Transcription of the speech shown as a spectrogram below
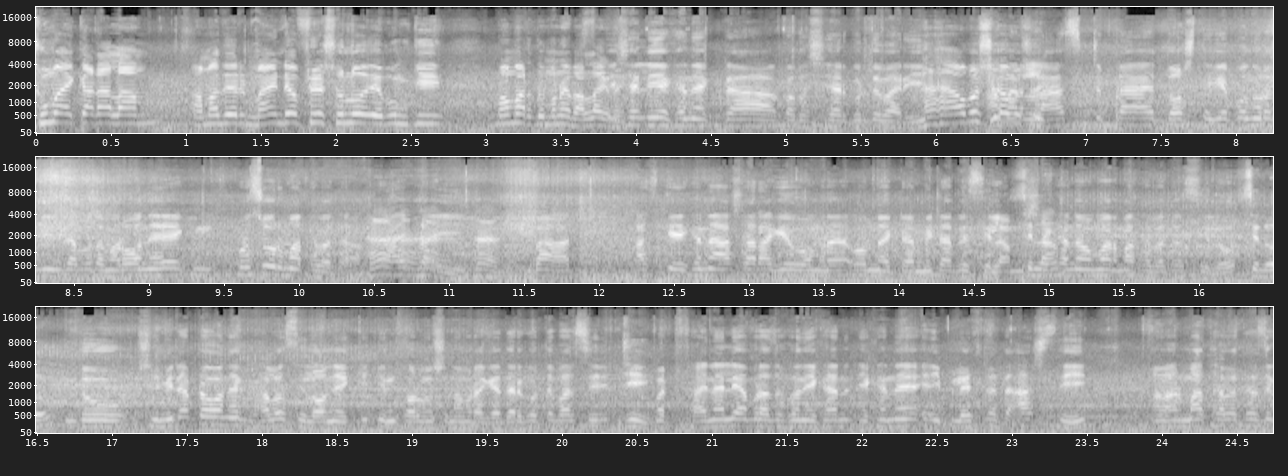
সময় কাটালাম, আমাদের মাইন্ডও ফ্রেশ হলো এবং কি মামার তো মনে হয় ভালো লাগে। স্পেশালি এখানে একটা কথা শেয়ার করতে পারি হ্যাঁ, হ্যাঁ, অবশ্যই, অবশ্যই। লাস্ট প্রায় দশ থেকে পনেরো দিন যাবত আমার অনেক প্রচুর মাথা ব্যথা হ্যাঁ, হ্যাঁ, প্রায় হ্যাঁ। বাট আজকে এখানে আসার আগেও আমরা অন্য একটা মিটাপে ছিলাম। সেখানেও আমার মাথা ব্যথা ছিল ছিল। কিন্তু সেই মিটাপটা অনেক ভালো ছিল অনেক ইনফরমেশন আমরা গ্যাদার করতে পারছি জি। বাট ফাইনালি আমরা যখন এখানে এখানে এই প্লেসটাতে আসছি আমার মাথা ব্যথা যে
